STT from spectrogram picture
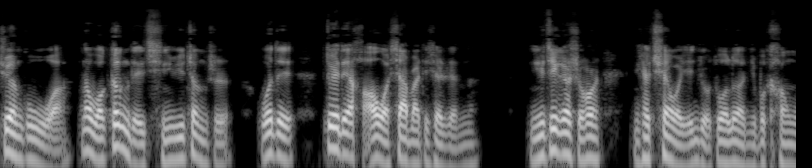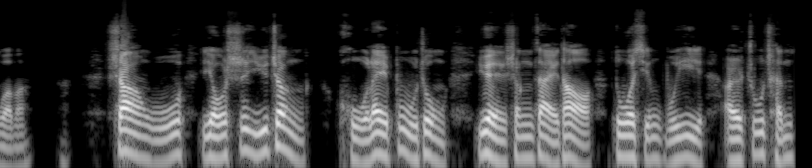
眷顾我，那我更得勤于政治，我得对待好我下边这些人呢。你这个时候你还劝我饮酒作乐，你不坑我吗？上午有失于政，苦累部众，怨声载道，多行不义，而诸臣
